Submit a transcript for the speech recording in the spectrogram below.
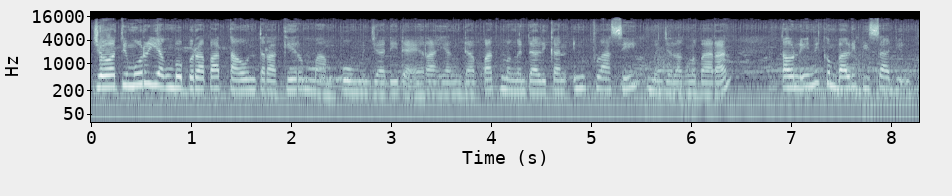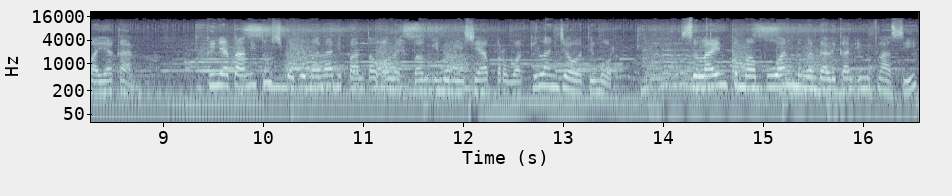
Jawa Timur yang beberapa tahun terakhir mampu menjadi daerah yang dapat mengendalikan inflasi menjelang lebaran tahun ini kembali bisa diupayakan. Kenyataan itu sebagaimana dipantau oleh Bank Indonesia Perwakilan Jawa Timur. Selain kemampuan mengendalikan inflasi,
